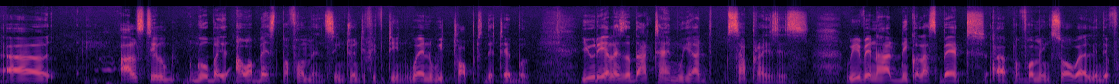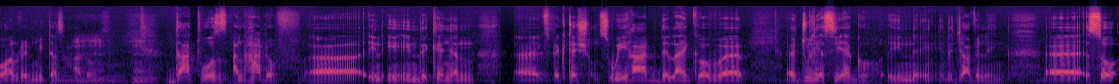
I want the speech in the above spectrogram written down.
Uh, I'll still go by our best performance in 2015 when we topped the table. You realize at that time we had surprises. We even had Nicholas Bett uh, performing so well in the 400 meters hurdles. Mm -hmm. That was unheard of uh, in, in, the Kenyan uh, expectations. We had the like of uh, uh, Julius Yego in, in, the javelin. Uh, so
